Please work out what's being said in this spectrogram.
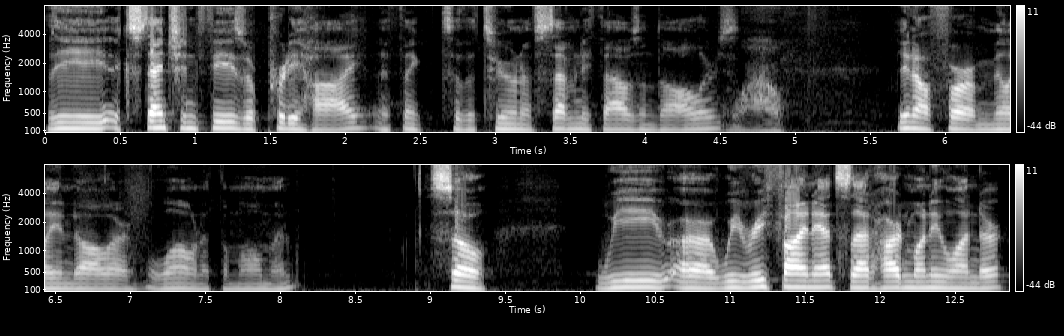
the extension fees were pretty high, I think to the tune of $70,000, Wow. you know, for a million dollar loan at the moment. So we, uh, we refinanced that hard money lender,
